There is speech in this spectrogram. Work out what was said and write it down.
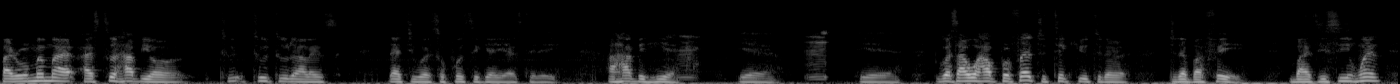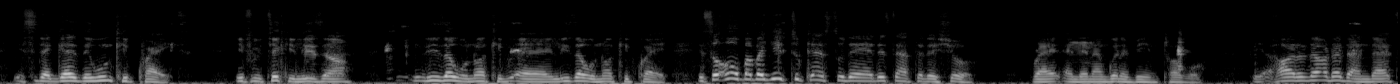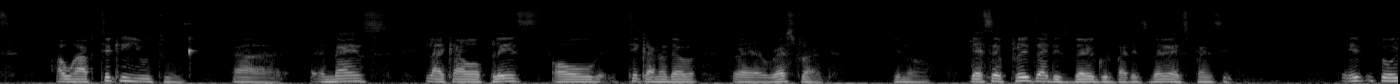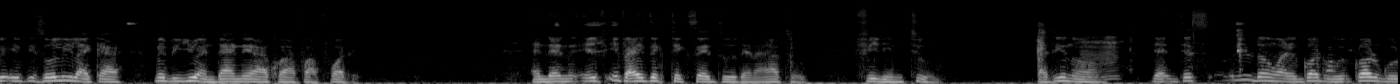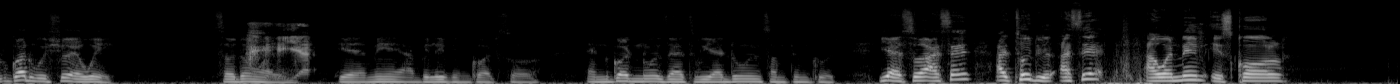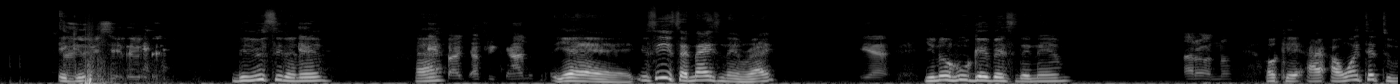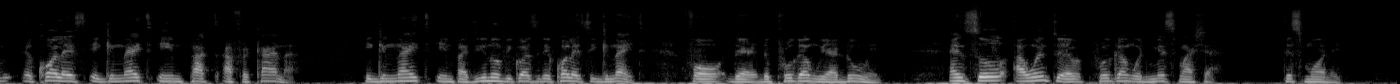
But remember, I, I still have your two, two, two dollars that you were supposed to get yesterday. I have it here. Mm. Yeah. Mm. Yeah. Because I would have preferred to take you to the, to the buffet. But you see, when you see the guys, they won't keep quiet. If you take Eliza, Lisa will not keep, uh, Lisa will not keep quiet. It's so, oh, Baba G took us to the, this time after the show, right? And then I'm going to be in trouble. Yeah, other, other than that, I would have taken you to uh, a nice, like our place, or take another uh, restaurant. You know, there's a place that is very good, but it's very expensive. If, if, it's only like uh, maybe you and Daniel I could have afford it. And then if, if Isaac takes it too, then I have to feed him too. But you know, -hmm. Ju- just, you don't worry, God will, God will, God will show a way. So don't worry. yeah. Yeah, me, I believe in God. So, and God knows that we are doing something good. Yeah, so I said, I told you, I said our name is called. Let Ig- me see. Let me see. Do you see the name? Huh? Yeah, you see, it's a nice name, right? Yeah. You know who gave us the name? Okay, I, I wanted to uh, call us Ignite Impact Africana. Ignite Impact, you know, because they call us Ignite for the, the program we are doing. And so I went to a program with Miss Masha this morning.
